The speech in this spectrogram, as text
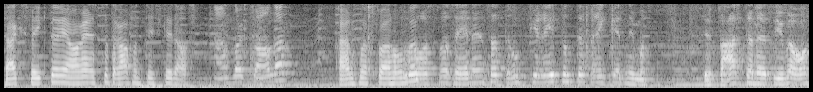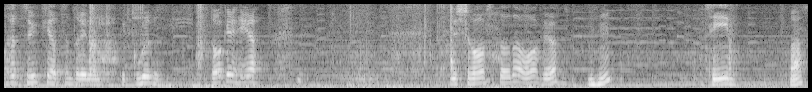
Tax Factory Anreißer drauf und das steht auf. Eins nach zwei anderen. 1 nach Du 200. hast was rein in so ein Druckgerät und der Dreck geht nicht mehr. Das passt ja nicht, über andere Zündkerzen drinnen, die guten. Da geh her. Das schraubst du da auf, ja? Mhm. 10. Was?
